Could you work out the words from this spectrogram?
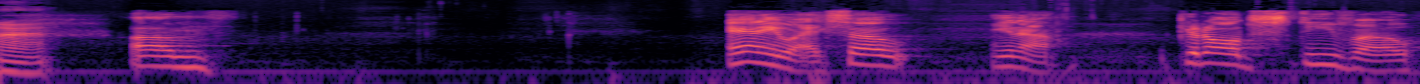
All right. Um. Anyway, so you know, good old Steve-O,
